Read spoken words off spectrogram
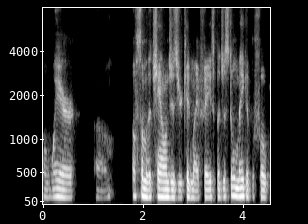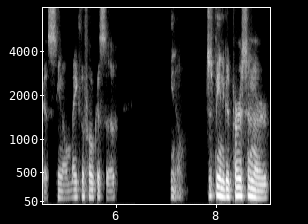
aware um, of some of the challenges your kid might face, but just don't make it the focus. You know, make the focus of, you know, just being a good person or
